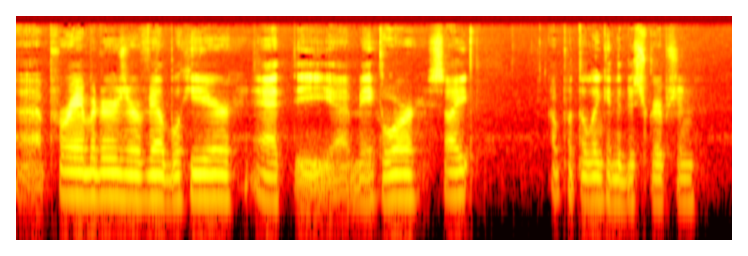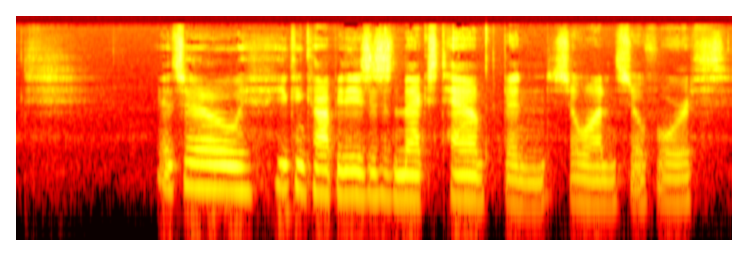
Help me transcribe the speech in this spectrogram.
uh, parameters are available here at the uh, Mahor site. I'll put the link in the description. And so you can copy these. This is the max temp and so on and so forth.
